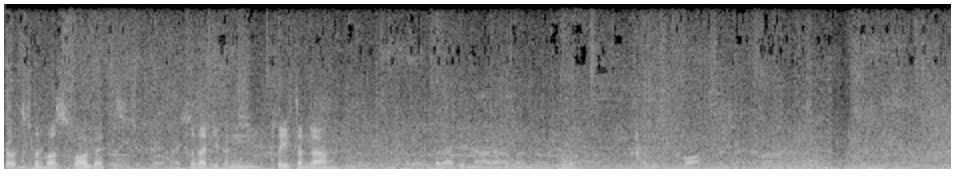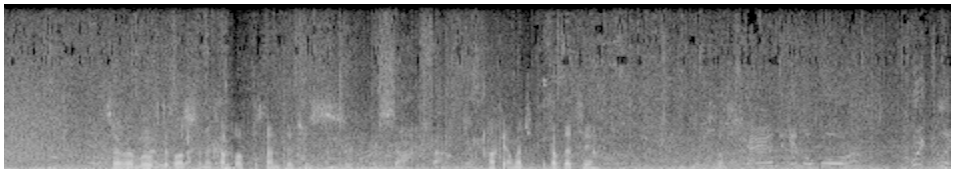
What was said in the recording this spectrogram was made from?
go to the boss for a bit, to pay my so that you can cleave them down. but I could not outrun them. I was caught in my crime So remove the boss in a couple of percentages. until Rasat found me. Okay, I'm going to pick up that here. Stand in the war. Quickly!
